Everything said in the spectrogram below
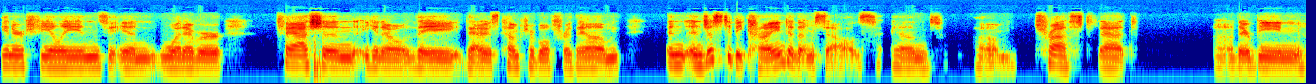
inner feelings in whatever fashion you know they that is comfortable for them. And and just to be kind to themselves and um, trust that uh, they're being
